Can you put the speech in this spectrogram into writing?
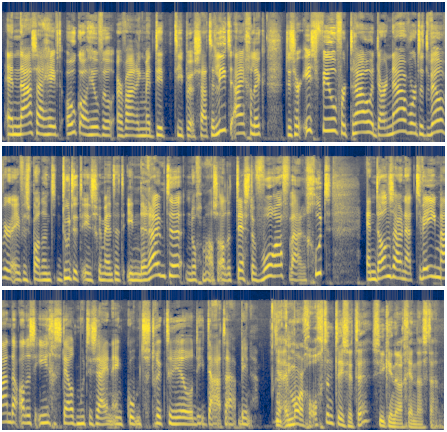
En NASA heeft ook al heel veel ervaring met dit type satelliet eigenlijk. Dus er is veel vertrouwen. Daarna wordt het wel weer even spannend. Doet het instrument het in de ruimte? Nogmaals, alle testen vooraf waren goed. En dan zou na twee maanden alles ingesteld moeten zijn en komt structureel die data binnen. Ja, en morgenochtend is het, hè? Zie ik in de agenda staan.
